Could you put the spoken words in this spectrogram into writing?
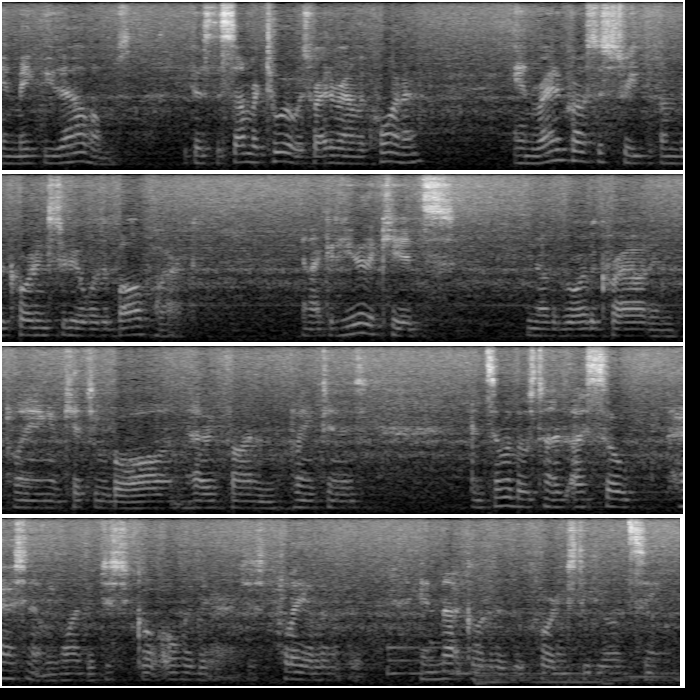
and make these albums because the summer tour was right around the corner, and right across the street from the recording studio was a ballpark, and I could hear the kids you know, the roar of the crowd and playing and catching ball and having fun and playing tennis. And some of those times I so passionately wanted to just go over there and just play a little bit and not go to the recording studio and sing.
